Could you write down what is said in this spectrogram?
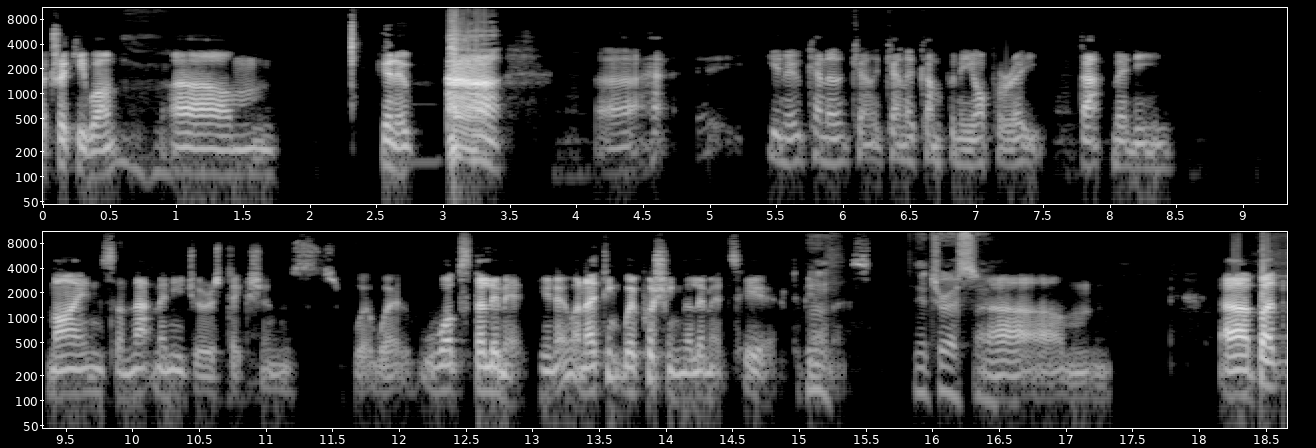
a tricky one. Mm-hmm. Um, you know, uh, you know, can a can, can a company operate that many mines and that many jurisdictions? Where, where, what's the limit? You know, and I think we're pushing the limits here, to be mm. honest. Interesting. Um, uh, but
